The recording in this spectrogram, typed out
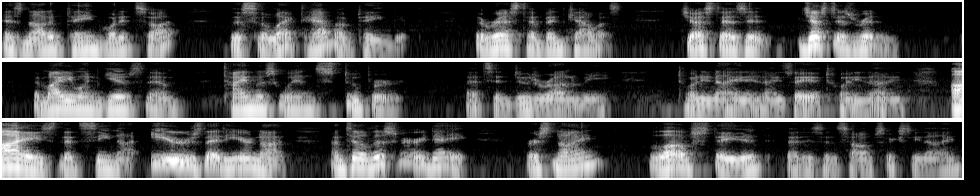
has not obtained what it sought. The select have obtained it. The rest have been calloused. Just as it just as written, the mighty one gives them timeless wind stupor that's in Deuteronomy 29 and Isaiah 29. Eyes that see not, ears that hear not, until this very day. Verse 9, love stated, that is in Psalm 69,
